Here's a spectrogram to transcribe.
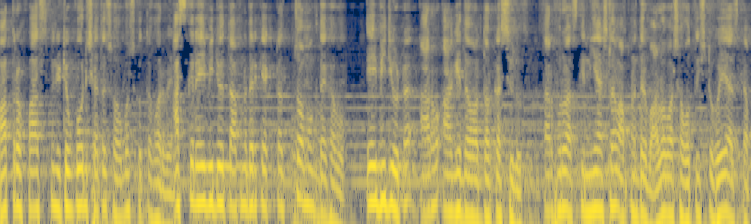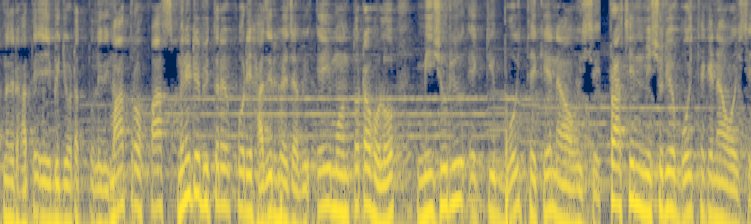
মাত্র পাঁচ মিনিটে পরির সাথে সহবাস করতে পারবেন। আজকের এই ভিডিওতে আপনাদেরকে একটা চমক দেখাবো। এই ভিডিওটা আরও আগে দেওয়ার দরকার ছিল। তারপরে আজকে নিয়ে আসলাম আপনাদের ভালোবাসা অতিষ্ঠ হয়ে আজকে আপনাদের হাতে এই ভিডিওটা তুলে দিই মাত্র পাঁচ মিনিটের ভিতরে পরি হাজির হয়ে যাবে। এই মন্ত্রটা হলো, মিশরীয় একটি বই থেকে নেওয়া হয়েছে। প্রাচীন মিশরীয় বই থেকে নেওয়া হয়েছে।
